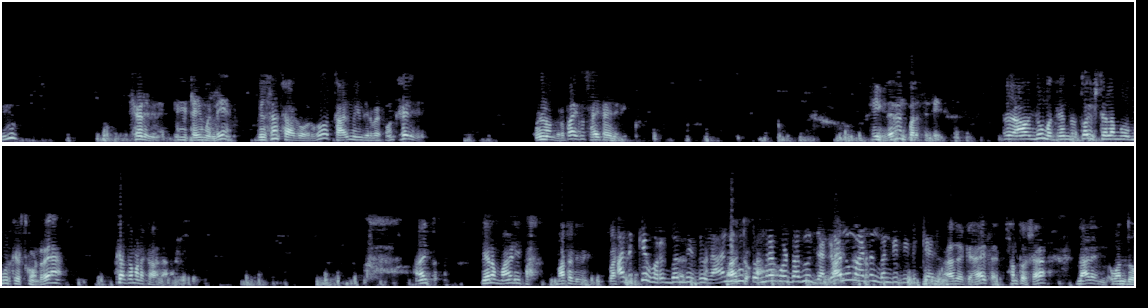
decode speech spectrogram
ಹ್ಮ್? ಹೇಳಿದ್ದೀನಿ ಈ ಟೈಮಲ್ಲಿ ಬಿಸ್ನೆಸ್ ಆಗೋವರೆಗೂ ತಾಳ್ಮೆಯಿಂದ ಇರಬೇಕು ಅಂತ ಹೇಳಿದ್ದೀನಿ ಒಂದೊಂದು ರೂಪಾಯಿಗೂ ಸಾಯ್ತಾ ಇದ್ದೀನಿ ಹೀಗಿದೆ ನನ್ನ ಪರಿಸ್ಥಿತಿ. ಇದು ಮಧ್ಯಾಹ್ನ ಹೊತ್ತು ಇಷ್ಟೆಲ್ಲ ಮೂರ್ ಕೆಸ್ಕೊಂಡ್ರೆ ಕೆಲಸ ಮಾಡಕ್ಕಾಗಲ್ಲ. ಆಯ್ತು. ಏನೋ ಮಾಡಿ ಮಾತಾಡಿದ್ವಿ. ಅದಕ್ಕೆ ಹೊರಗೆ ಬಂದಿದ್ದು. ನಾನು ತೊಂದರೆ ಕೊಡಬಾರ್ದು ಜಗಳನು ಮಾಡ್ದಂಗ್ ಬಂದಿದ್ದು ಇದಕ್ಕೆ ಅದಕ್ಕೆ ಆಯ್ತು ಸಂತೋಷ. ನಾಳೆ ಒಂದು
